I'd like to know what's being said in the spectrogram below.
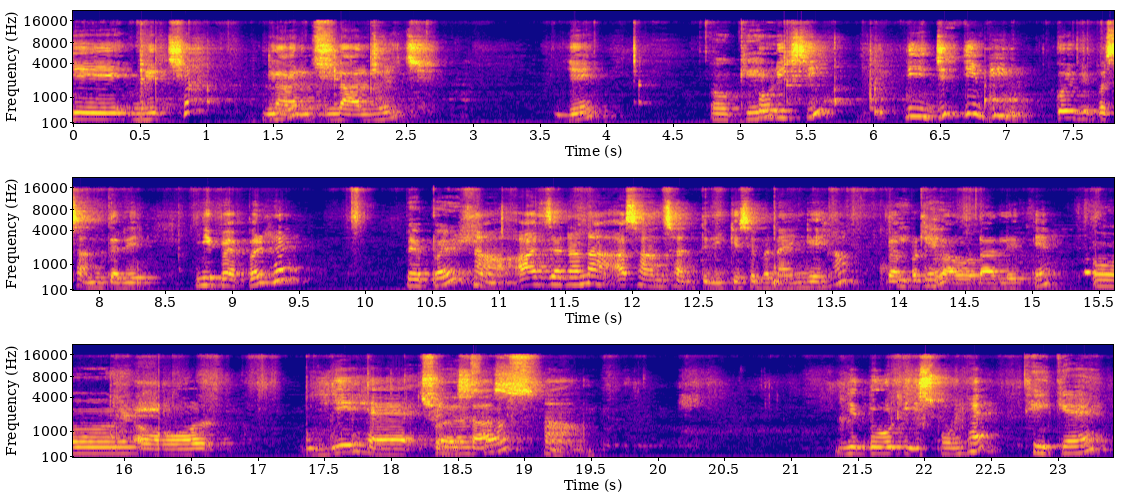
ये मिर्च लाल लाल मिर्च। ये। ओके थोड़ी सी। जितनी जितनी भी कोई भी पसंद करे। ये पेपर है। पेपर? हाँ आज जरा ना आसान आसान तरीके से बनाएँगे हाँ। पेपर और डाल लेते हैं। और और ये है सोया सोया सॉस। हाँ। ये दो टीस्पून है। ठीक है।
